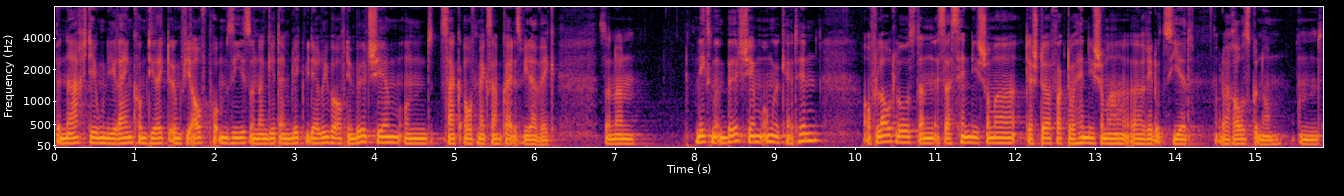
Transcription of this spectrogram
Benachrichtigung, die reinkommt, direkt irgendwie aufpoppen siehst und dann geht dein Blick wieder rüber auf den Bildschirm und zack, Aufmerksamkeit ist wieder weg. Sondern legst mit dem Bildschirm umgekehrt hin, auf lautlos, dann ist das Handy schon mal, der Störfaktor Handy schon mal äh, reduziert oder rausgenommen. Und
